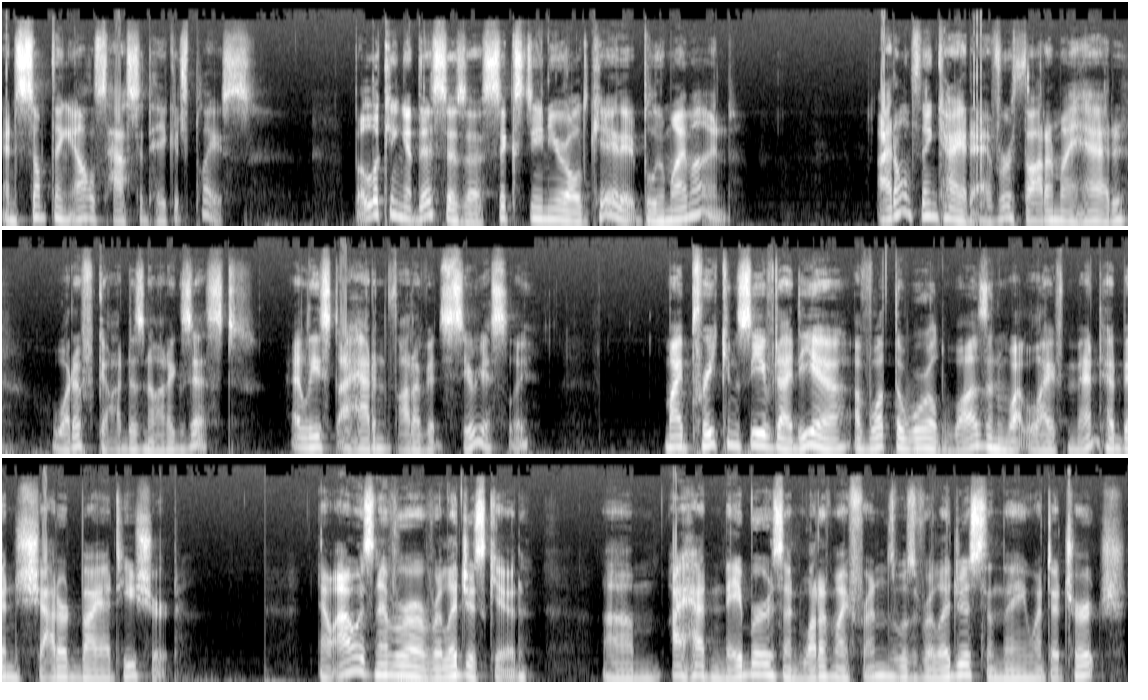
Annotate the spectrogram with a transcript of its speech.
and something else has to take its place. But looking at this as a 16 year old kid, it blew my mind. I don't think I had ever thought in my head, what if God does not exist? At least I hadn't thought of it seriously. My preconceived idea of what the world was and what life meant had been shattered by a t shirt. Now, I was never a religious kid. Um, I had neighbors, and one of my friends was religious and they went to church.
